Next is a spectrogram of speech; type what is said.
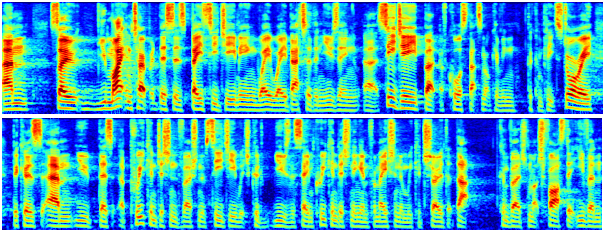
Um, so you might interpret this as Bayes CG being way, way better than using uh, CG, but of course that's not giving the complete story because um, you, there's a preconditioned version of CG which could use the same preconditioning information and we could show that that converged much faster even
